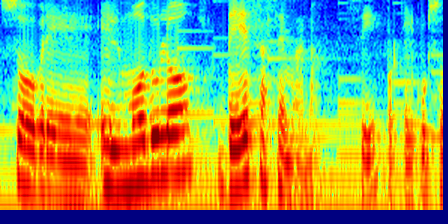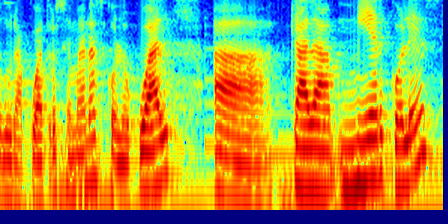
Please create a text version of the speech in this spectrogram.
sobre el módulo de esa semana, porque el curso dura cuatro semanas, con lo cual ah, cada miércoles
